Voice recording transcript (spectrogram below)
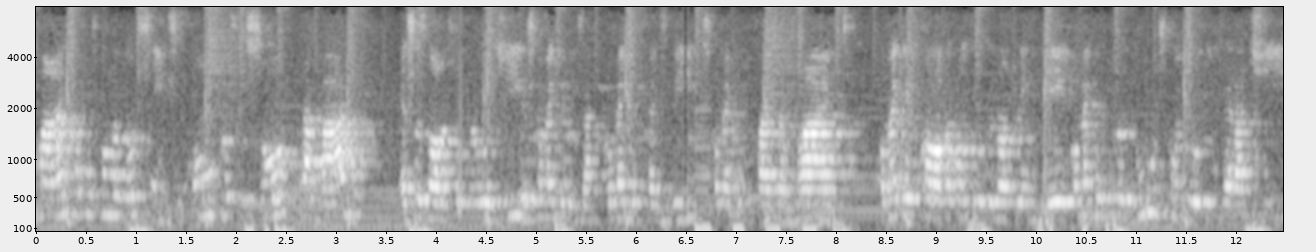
mais a questão da docência. Como o professor trabalha essas novas tecnologias, como é que ele usa, como é que ele faz vídeos, como é que ele faz as lives, como é que ele coloca conteúdo no aprender, como é que ele produz conteúdo interativo.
